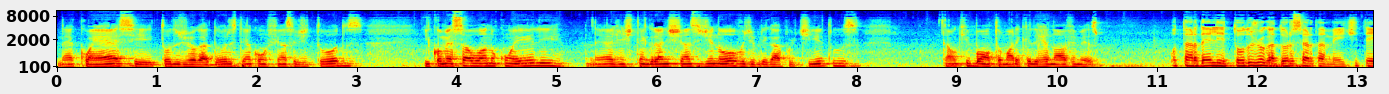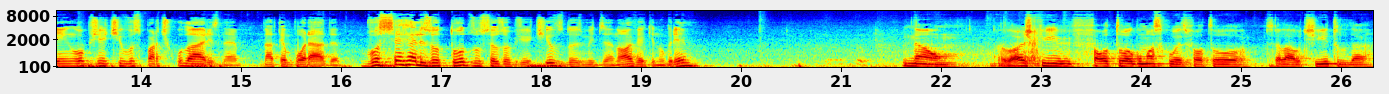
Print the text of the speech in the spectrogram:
né? Conhece todos os jogadores, tem a confiança de todos. E começar o ano com ele, né? A gente tem grande chance de novo de brigar por títulos. Então, que bom, tomara que ele renove mesmo. O Tardelli, todo jogador certamente tem objetivos particulares, né, na temporada. Você realizou todos os seus objetivos em 2019 aqui no Grêmio? Não. Acho que faltou algumas coisas. Faltou, sei lá, o título da,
